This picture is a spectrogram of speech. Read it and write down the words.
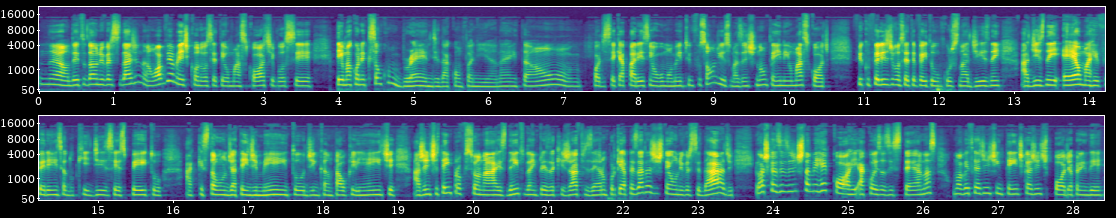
Não, dentro da universidade não. Obviamente, quando você tem um mascote, você tem uma conexão com o brand da companhia, né? Então, pode ser que apareça em algum momento em função disso, mas a gente não tem nenhum mascote. Fico feliz de você ter feito um curso na Disney. A Disney é uma referência do que diz respeito à questão de atendimento, de encantar o cliente. A gente tem profissionais dentro da empresa que já fizeram, porque apesar da gente ter uma universidade, eu acho que às vezes a gente também recorre a coisas externas, uma vez que a gente entende que a gente pode aprender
